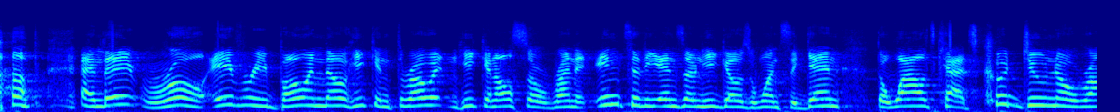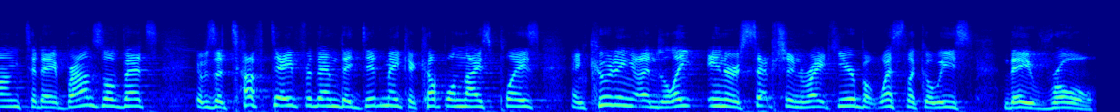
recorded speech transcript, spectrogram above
up and they roll. Avery Bowen, though, he can throw it and he can also run it into the end zone. He goes once again. The Wildcats could do no wrong today. Brownsville Vets, it was a tough day for them. They did make a couple nice plays, including a late interception right here, but Weslaco East, they roll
